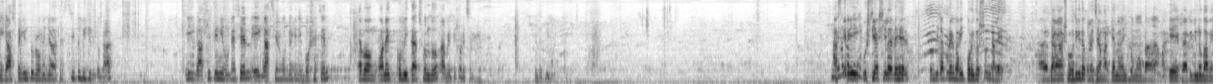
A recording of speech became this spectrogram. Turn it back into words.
এই গাছটা কিন্তু রবীন্দ্রনাথের স্মৃতি বিজড়িত গাছ। এই গাছে তিনি উঠেছেন এই গাছের মধ্যে তিনি বসেছেন এবং অনেক কবিতা ছন্দ আবৃত্তি করেছেন। আজকের এই কুষ্টিয়া শিলাদেহের রবি ঠাকুরের বাড়ি পরিদর্শনকালে যারা সহযোগিতা করেছে আমার ক্যামেরা হিসেবে বা আমাকে বিভিন্ন ভাবে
